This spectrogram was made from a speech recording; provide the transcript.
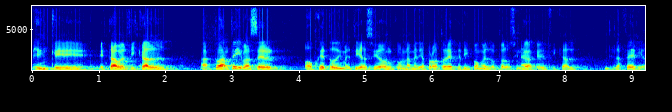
en que estaba el fiscal actuante y va a ser objeto de investigación con las medidas probatorias que disponga el doctor Osinaga, que es el fiscal de la feria.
